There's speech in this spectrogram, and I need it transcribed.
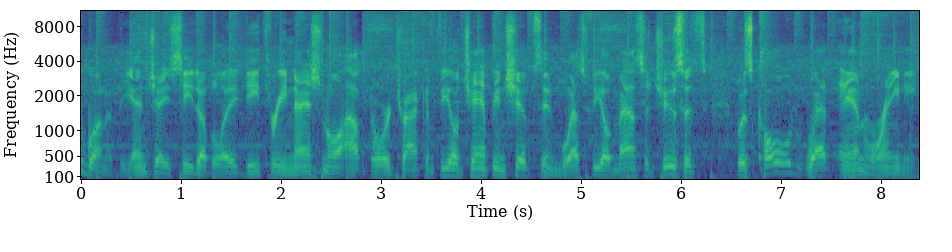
one of the NJCAA D3 National Outdoor Track and Field Championships in Westfield, Massachusetts was cold, wet, and rainy.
